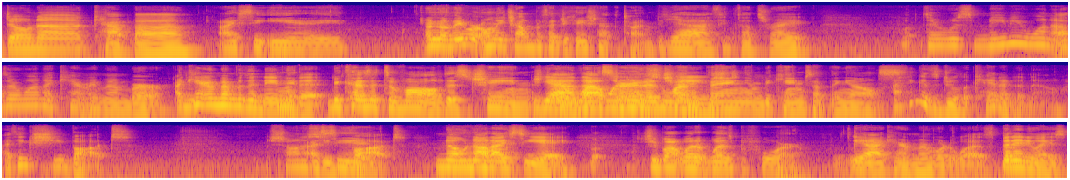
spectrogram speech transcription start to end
DONA, CAPPA. ICEA. Oh no, they were only childbirth education at the time. Yeah, I think that's right. There was maybe one other one. I can't remember. I can't remember the name of it. Because it's evolved, it's changed. Yeah, it that one started has as one changed. thing and became something else. I think it's Doula Canada now. I think she bought. Shaughnessy it. bought. No, not ICA. She bought what it was before. Yeah, I can't remember what it was. But anyways,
